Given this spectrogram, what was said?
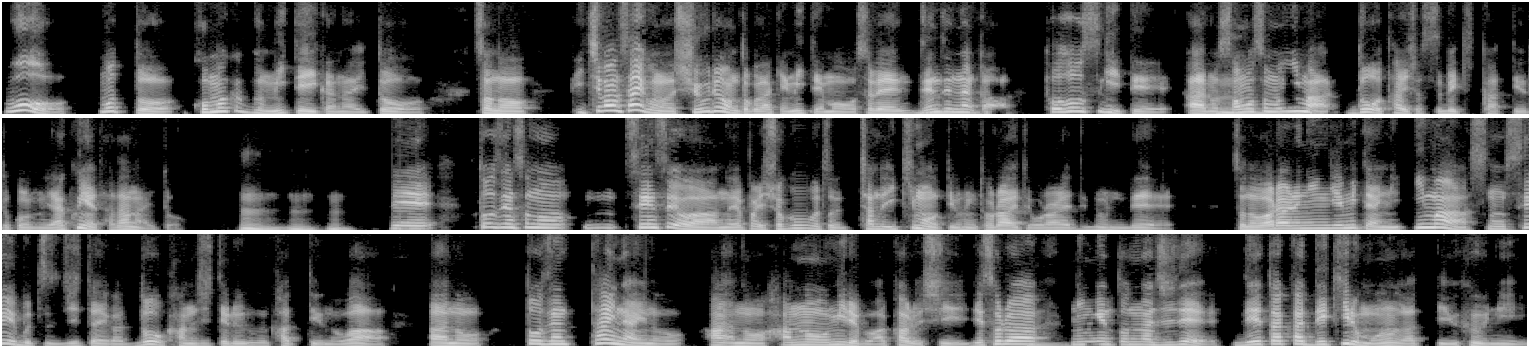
をもっと細かく見ていかないと、その、一番最後の終了のところだけ見ても、それ全然なんか遠すぎて、あのうんそもそも今どう対処すべきかっていうところの役には立たないと。うんうんうん。で、当然その先生はあのやっぱり植物をちゃんと生き物っていうふうに捉えておられてるんで、その我々人間みたいに今その生物自体がどう感じてるかっていうのは、あの当然体内のあの反応を見ればわかるし、でそれは人間と同じでデータ化できるものだっていうふうに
